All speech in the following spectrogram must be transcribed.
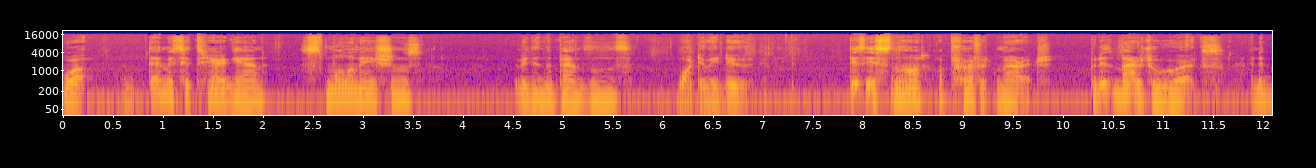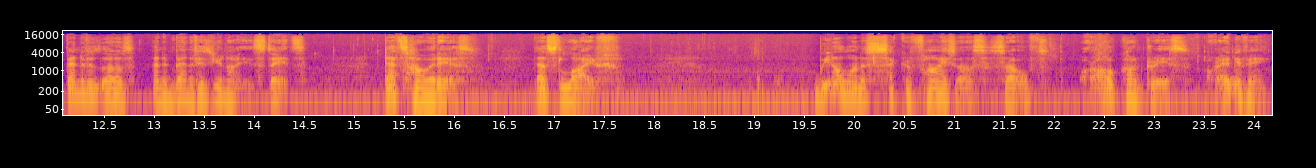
well, then we sit here again, smaller nations with independence. What do we do? This is not a perfect marriage, but this marriage who works, and it benefits us and it benefits the United States. That's how it is. That's life. We don't want to sacrifice ourselves or our countries or anything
